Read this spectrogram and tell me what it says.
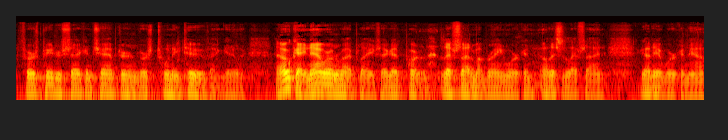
First Peter, second chapter, and verse 22, if I can get it. Okay, now we're on the right place. I got part of the left side of my brain working. Oh, this is the left side. Got it working now.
